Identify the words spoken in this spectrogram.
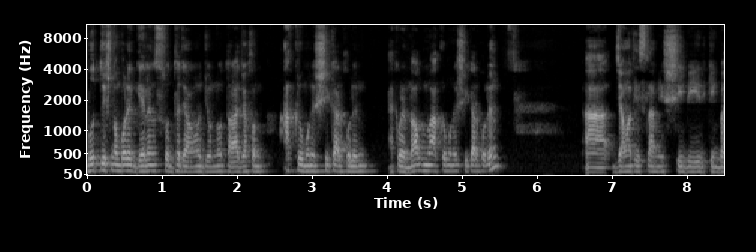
বত্রিশ নম্বরে গেলেন শ্রদ্ধা জানানোর জন্য। তারা যখন আক্রমণের শিকার হলেন, একেবারে নগ্ন আক্রমণের শিকার হলেন জামাত ইসলামী, শিবির কিংবা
